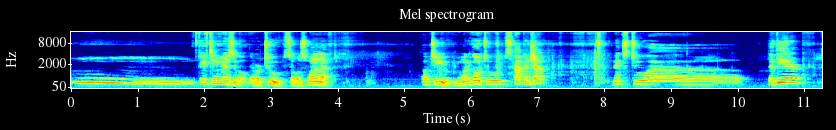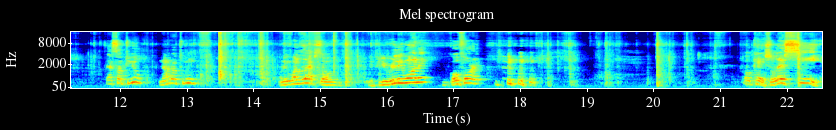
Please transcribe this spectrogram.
mm, 15 minutes ago. There were two, so it's one left. Up to you. You want to go to Stop and Shop next to uh, the theater? That's up to you. Not up to me. Only one left, so if you really want it, go for it. okay, so let's see.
